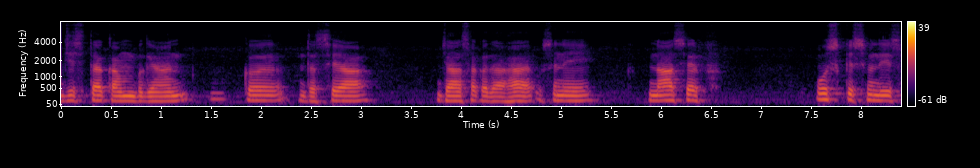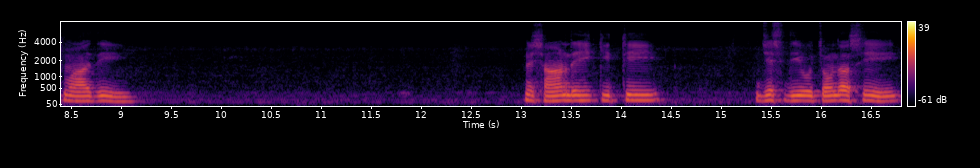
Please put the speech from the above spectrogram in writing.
ਜਿਸ ਦਾ ਕੰਮ ਵਿਗਿਆਨਕ ਦੱਸਿਆ ਜਾ ਸਕਦਾ ਹੈ। ਉਸਨੇ ਨਾ ਸਿਰਫ ਉਸ ਕਿਸਮ ਦੇ ਸਮਾਜ ਦੀ ਨਿਸ਼ਾਨਦੇਹੀ ਕੀਤੀ ਜਿਸ ਦੀ ਉਹ ਚਾਹੁੰਦਾ ਸੀ,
